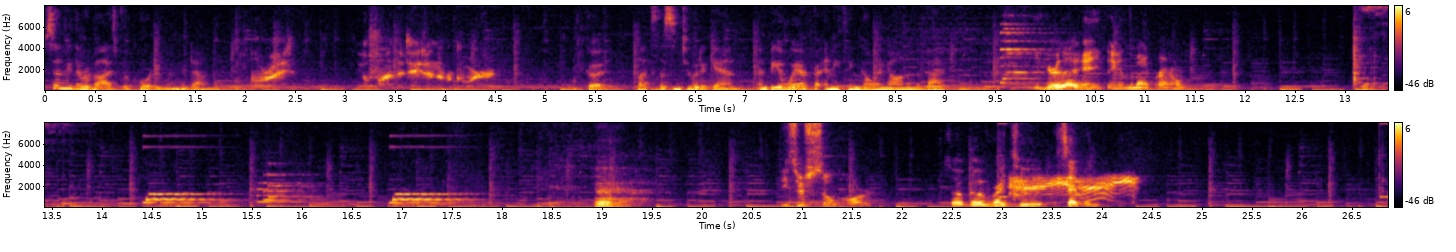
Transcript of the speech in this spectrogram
Send me the revised recording when you're done. Alright. You'll find the data in the recorder. Good. Let's listen to it again, and be aware for anything going on in the background. You hear that? Anything in the background? These are so hard. so go right to seven. Well,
